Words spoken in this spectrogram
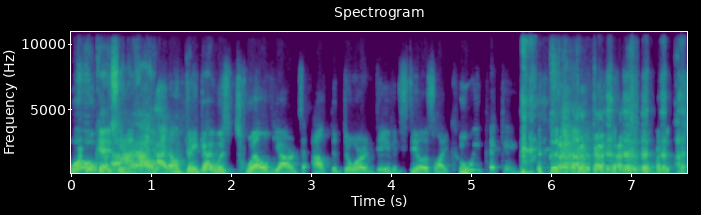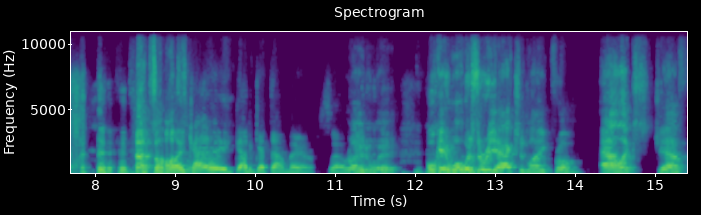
Well, okay, so now I, I don't think I was 12 yards out the door, and David Steele is like, "Who we picking?" That's I'm like, awesome. I got to get down there. So right away. Okay, what was the reaction like from Alex, Jeff,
